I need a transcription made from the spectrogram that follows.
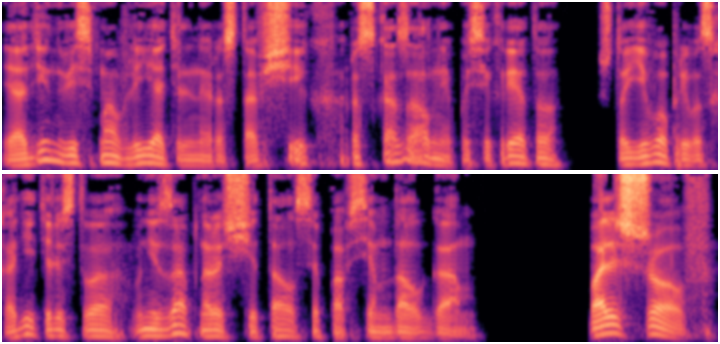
И один весьма влиятельный ростовщик рассказал мне по секрету, что его превосходительство внезапно рассчитался по всем долгам. «Большов!»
